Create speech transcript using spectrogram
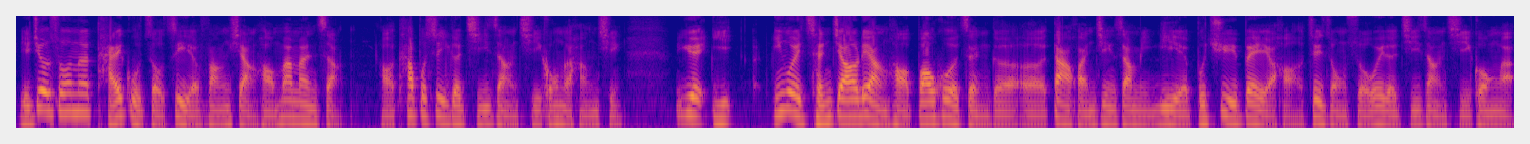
也就是说呢，台股走自己的方向，好，慢慢涨。好，它不是一个急涨急攻的行情，因为一因为成交量哈，包括整个呃大环境上面也不具备哈这种所谓的急涨急攻啊。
